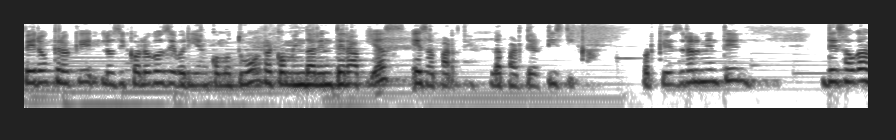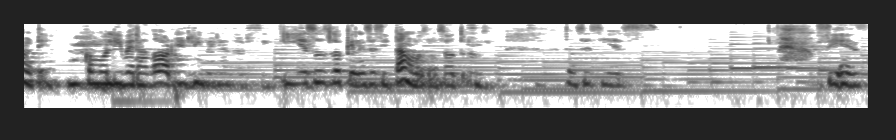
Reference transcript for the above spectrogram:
Pero creo que los psicólogos deberían, como tú, recomendar en terapias esa parte, la parte artística porque es realmente desahogante, como liberador. Es liberador, sí. Y eso es lo que necesitamos nosotros. Entonces sí es, sí es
